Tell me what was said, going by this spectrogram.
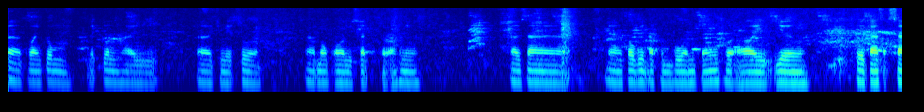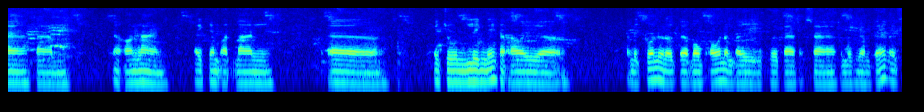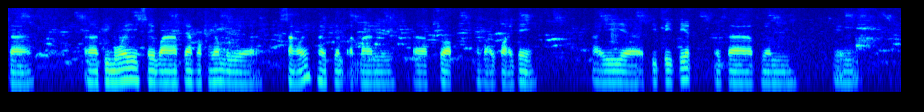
បាទថ្វាយគុំលេខគុណហើយជំរាបសួរបងប្អូននិស្សិតទាំងអស់គ្នាដោយសារ COVID-19 អញ្ចឹងធ្វើឲ្យយើងធ្វើការសិក្សាតាមអនឡាញហើយខ្ញុំអត់បានអឺបញ្ជូន link នេះទៅឲ្យអឺគុណឬក៏បងប្អូនដើម្បីធ្វើការសិក្សាជាមួយខ្ញុំទេដោយសារ ទី1សេវាផ្ទះរបស់ខ្ញុំវាសោយហើយខ្ញុំអត់បានភ្ជាប់ Wi-Fi ទេហើយទី2ទៀតដោយសារខ្ញុំមាន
